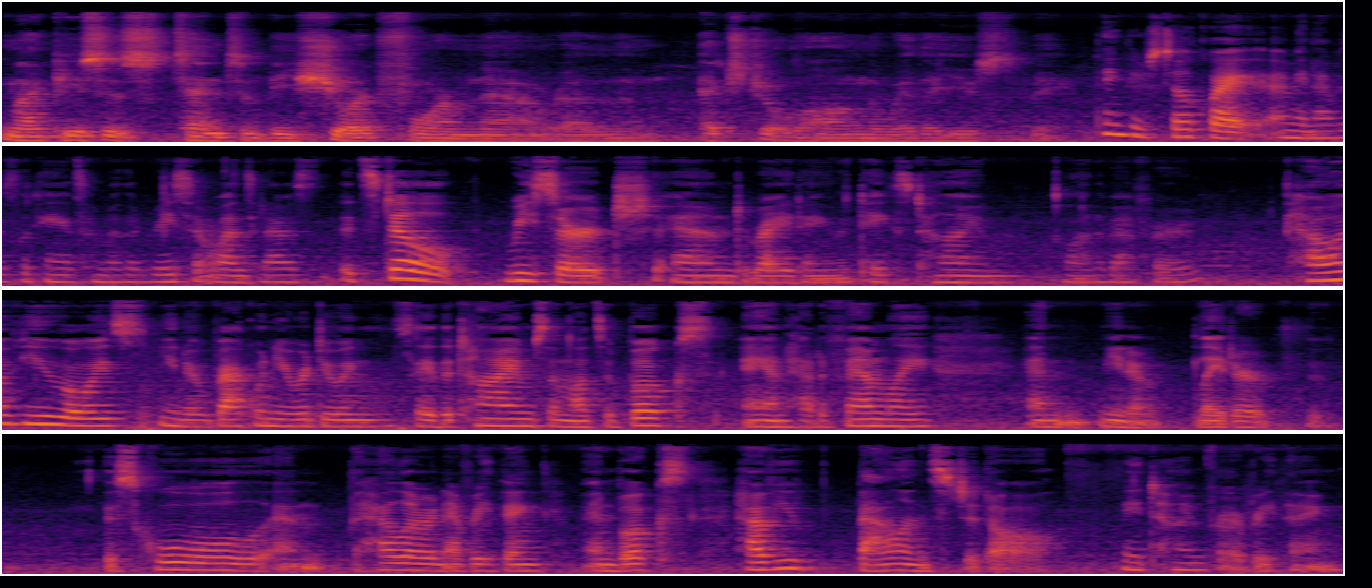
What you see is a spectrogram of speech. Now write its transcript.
my pieces tend to be short form now rather than extra long the way they used to be. I think they're still quite, I mean, I was looking at some of the recent ones and I was, it's still research and writing that takes time, a lot of effort. How have you always, you know, back when you were doing, say, the Times and lots of books and had a family, and, you know, later school and the Heller and everything and books, how have you balanced it all? Made time for everything?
